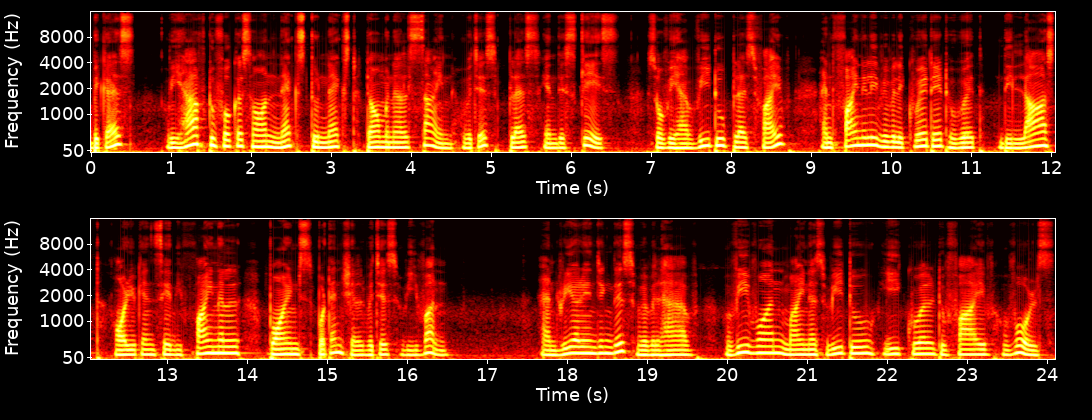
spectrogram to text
because we have to focus on next to next terminal sign which is plus in this case. So we have V2 plus 5 and finally we will equate it with the last or you can say the final points potential which is V1 and rearranging this we will have V1 minus V2 equal to 5 volts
